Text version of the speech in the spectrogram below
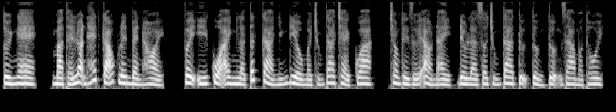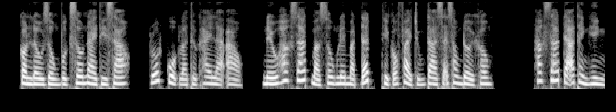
Tôi nghe, mà thấy loạn hết cả óc lên bèn hỏi, vậy ý của anh là tất cả những điều mà chúng ta trải qua trong thế giới ảo này đều là do chúng ta tự tưởng tượng ra mà thôi. Còn lầu rồng vực sâu này thì sao? Rốt cuộc là thực hay là ảo? Nếu hắc sát mà xông lên mặt đất thì có phải chúng ta sẽ xong đời không? Hắc sát đã thành hình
